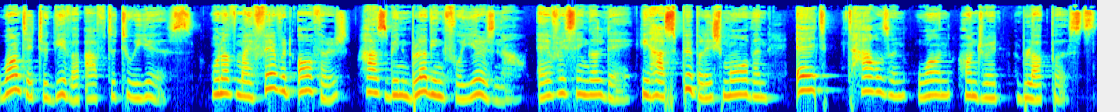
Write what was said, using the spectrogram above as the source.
wanted to give up after two years. One of my favorite authors has been blogging for years now. Every single day, he has published more than 8,100 blog posts.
